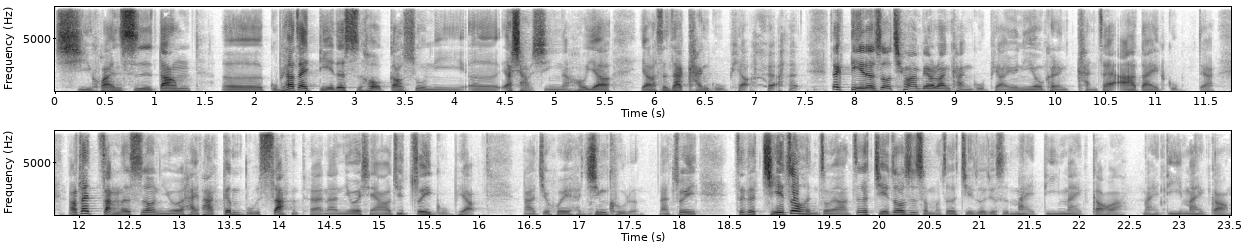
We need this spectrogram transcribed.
喜欢是当。呃，股票在跌的时候，告诉你呃要小心，然后要要甚至要砍股票。在跌的时候，千万不要乱砍股票，因为你有可能砍在阿呆股，对啊。然后在涨的时候，你又害怕跟不上，对啊。那你会想要去追股票，那就会很辛苦了。那所以这个节奏很重要。这个节奏是什么？这个节奏就是买低卖高啊，买低卖高。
